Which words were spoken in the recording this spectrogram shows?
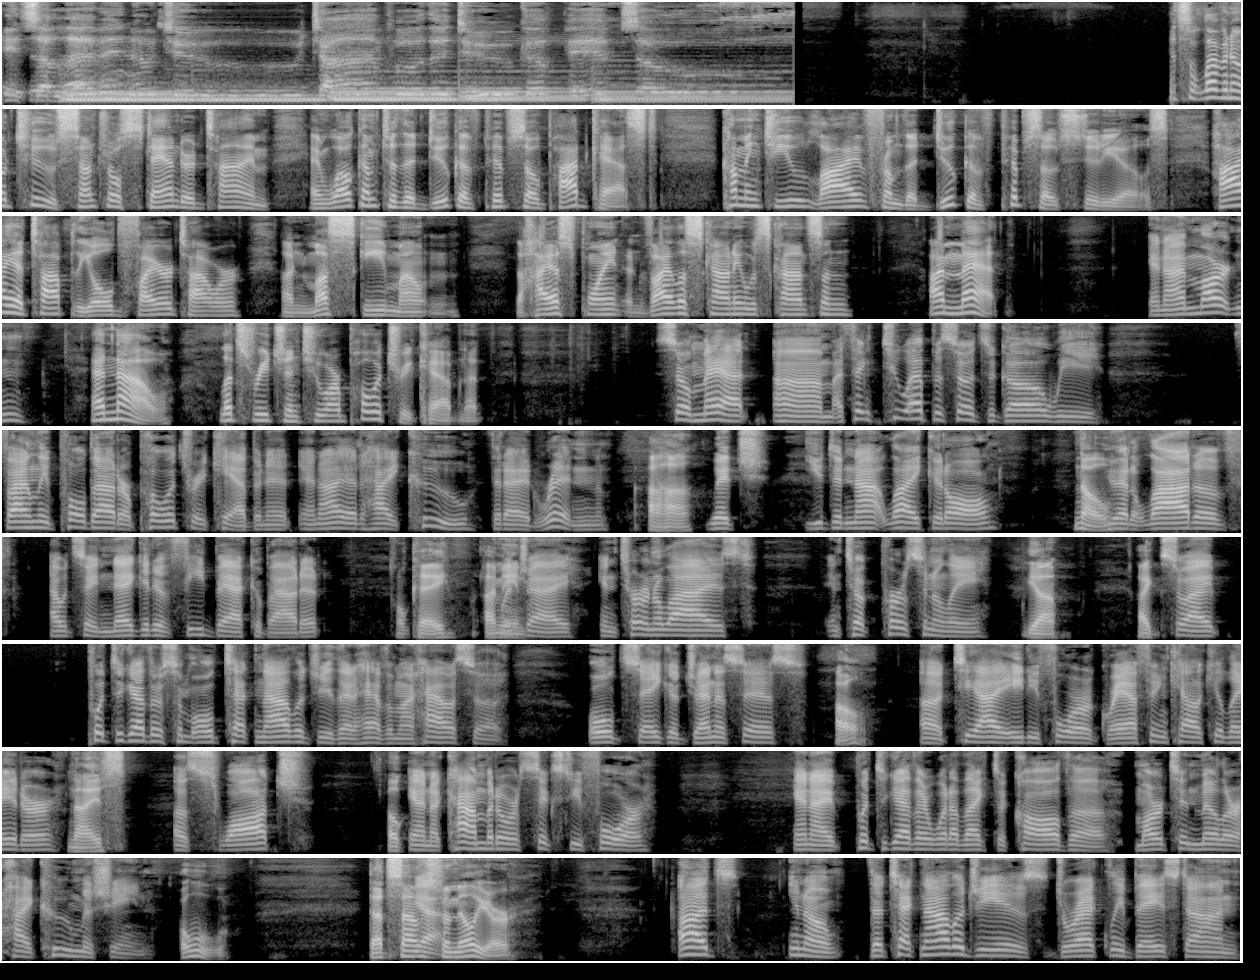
It's 11.02, time for the Duke of Pipso. It's 11:02 Central Standard Time and welcome to the Duke of Pipso podcast, coming to you live from the Duke of Pipso studios, high atop the old fire tower on Muskie Mountain, the highest point in Vilas County, Wisconsin. I'm Matt, And I'm Martin. and now let's reach into our poetry cabinet. So, Matt, um, I think two episodes ago we finally pulled out our poetry cabinet, and I had haiku that I had written, Uh-huh. which you did not like at all. No. You had a lot of, I would say, negative feedback about it, Okay. I mean, which I internalized and took personally. yeah. I So I put together some old technology that I have in my house, a old Sega Genesis, Oh, a TI-84 graphing calculator, nice. a Swatch, Okay. and a Commodore 64. And I put together what I like to call the Martin Miller haiku machine. Oh. That sounds Yeah. familiar. Uh, it's, you know, the technology is directly based on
